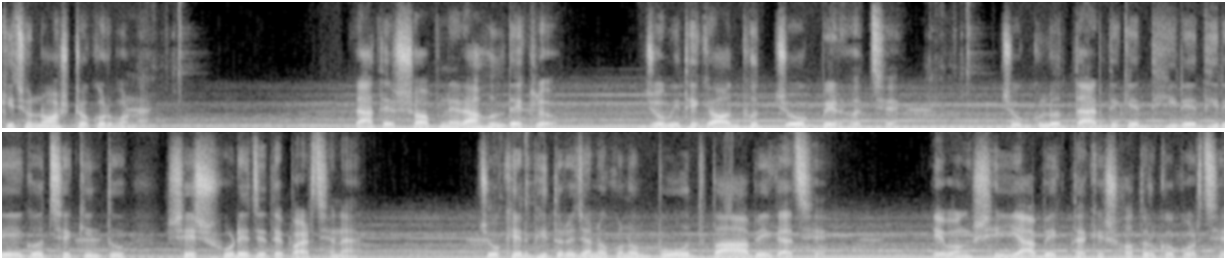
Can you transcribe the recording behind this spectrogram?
কিছু নষ্ট করব না। রাতের স্বপ্নে রাহুল দেখল, জমি থেকে অদ্ভুত চোখ বের হচ্ছে। চোখগুলো তার দিকে ধীরে ধীরে এগোচ্ছে, কিন্তু সে সরে যেতে পারছে না। চোখের ভিতরে যেন কোনো বোধ বা আবেগ আছে, এবং সেই আবেগ তাকে সতর্ক করছে।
